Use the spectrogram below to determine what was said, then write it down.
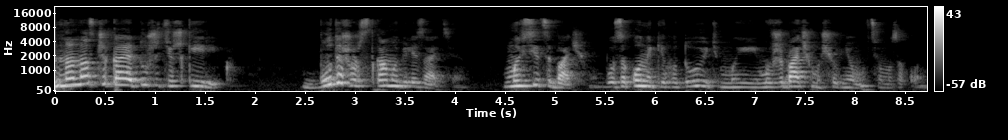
На нас чекає дуже тяжкий рік. Буде жорстка мобілізація. Ми всі це бачимо, бо закон, який готують, ми, ми вже бачимо, що в ньому в цьому законі.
